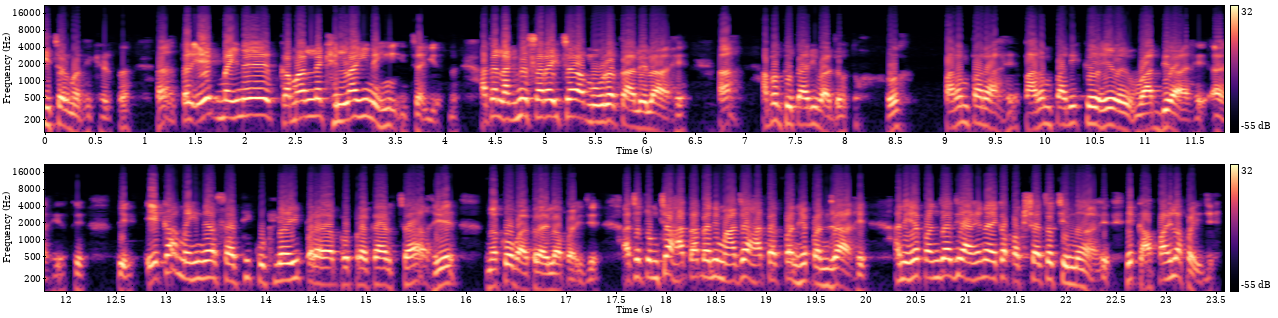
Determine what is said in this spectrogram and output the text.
किचडमध्ये खेळतं. तर एक महिने कमालने खेळलाही नाही चाहिए आता लग्न सराईचा मुहूर्त आलेला आहे. आपण तुतारी वाजवतो. परंपरा आहे पारंपरिक हे वाद्य आहे आहे ते ते. एका महिन्यासाठी कुठल्याही प्र- प्रकारचा हे नको वापरायला पाहिजे. अच्छा तुमच्या हातात आणि माझ्या हातात पण हे पंजा आहे. आणि हे पंजा जे आहे ना एका पक्षाचं चिन्ह आहे. हे कापायला पाहिजे.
